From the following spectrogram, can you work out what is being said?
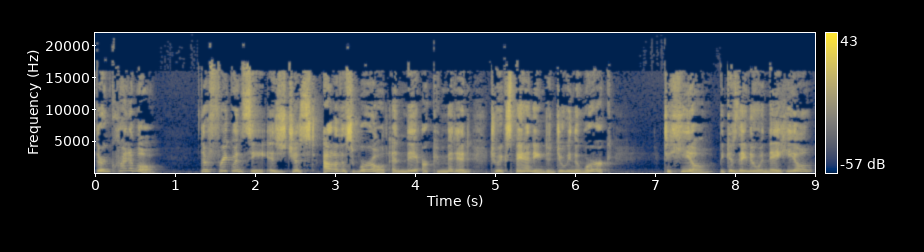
They're incredible. Their frequency is just out of this world, and they are committed to expanding, to doing the work, to heal, because they know when they heal,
